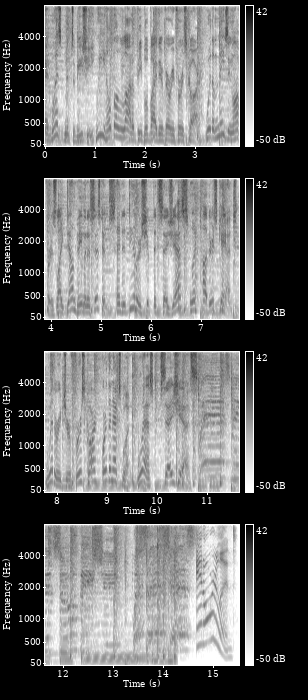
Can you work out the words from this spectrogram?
At West Mitsubishi, we help a lot of people buy their very first car with amazing offers like down payment assistance and a dealership that says yes when others can't. Whether it's your first car or the next one, West says yes. West Mitsubishi. West says yes. In Orland.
